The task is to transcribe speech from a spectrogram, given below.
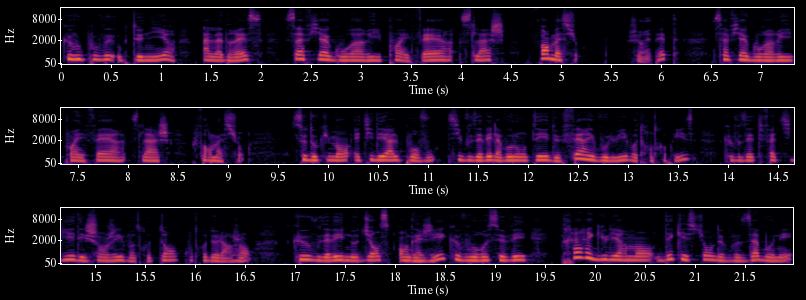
que vous pouvez obtenir à l'adresse safiagourari.fr/slash formation. Je répète, safiagourari.fr/formation. slash ce document est idéal pour vous si vous avez la volonté de faire évoluer votre entreprise, que vous êtes fatigué d'échanger votre temps contre de l'argent, que vous avez une audience engagée, que vous recevez très régulièrement des questions de vos abonnés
